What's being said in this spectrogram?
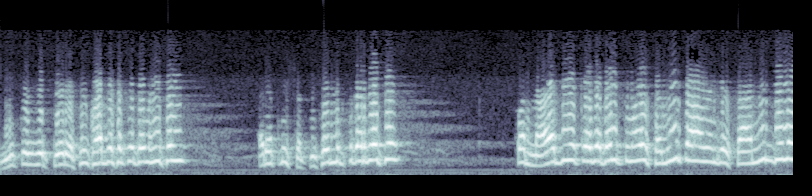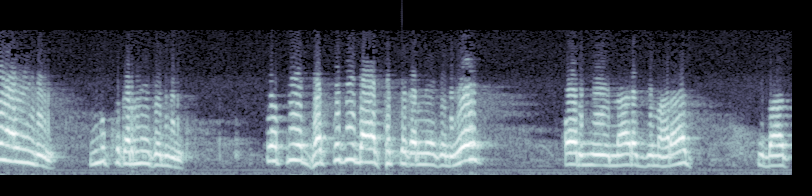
नहीं तो ये पेड़ ऐसे उखाड़ दे सकते थे वहीं से। अरे अपनी शक्ति से मुक्त कर देते। पर नायक जी कह दिया भाई, तुम्हारे समीप आएँगे, सानिध्य में आएँगे मुक्त करने के लिए। तो अपने भक्त की बात सत्य करने के लिए और ये नारद जी महाराज की बात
